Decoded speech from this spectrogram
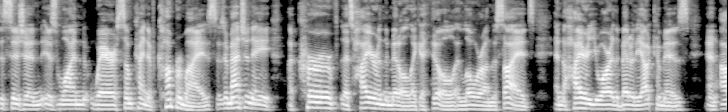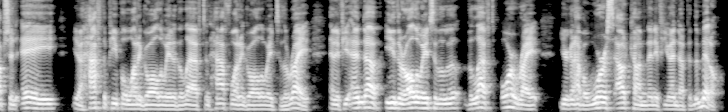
decision is one where some kind of compromise imagine a, a curve that's higher in the middle like a hill and lower on the sides and the higher you are the better the outcome is. And option a you know half the people want to go all the way to the left and half want to go all the way to the right. And if you end up either all the way to the, the left or right you're going to have a worse outcome than if you end up in the middle.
